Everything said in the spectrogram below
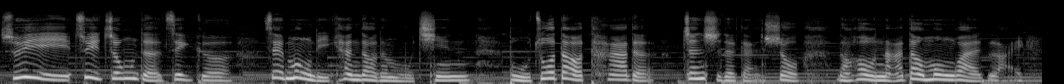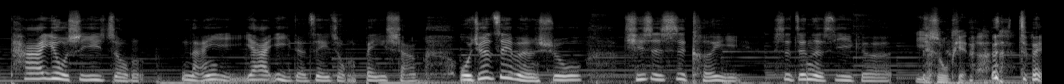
所以最终的这个在梦里看到的母亲，捕捉到他的。真实的感受，然后拿到梦外来，它又是一种难以压抑的这种悲伤。我觉得这本书其实是可以，是真的是一个艺术品啊！对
